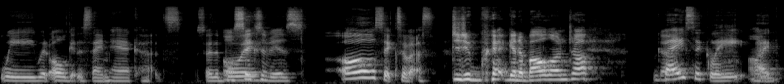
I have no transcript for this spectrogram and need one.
we would all get the same haircuts. So the boys, All six of yous. All six of us. Did you get get a bowl on top? Go. Basically, On like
